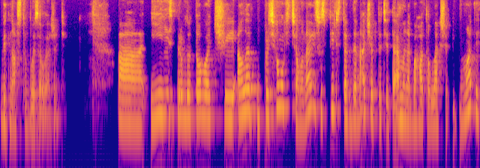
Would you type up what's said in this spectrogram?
від нас з тобою залежить. А, І з приводу того, чи але при цьому в цьому навіть в суспільствах, де начебто ці теми набагато легше піднімати,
